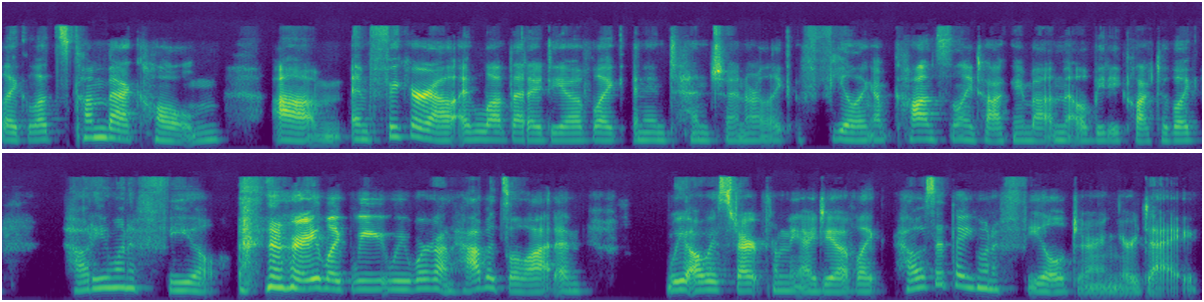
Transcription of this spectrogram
Like let's come back home um, and figure out i love that idea of like an intention or like a feeling i'm constantly talking about in the lbd collective like how do you want to feel? Right? Like we we work on habits a lot and we always start from the idea of like how is it that you want to feel during your day?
